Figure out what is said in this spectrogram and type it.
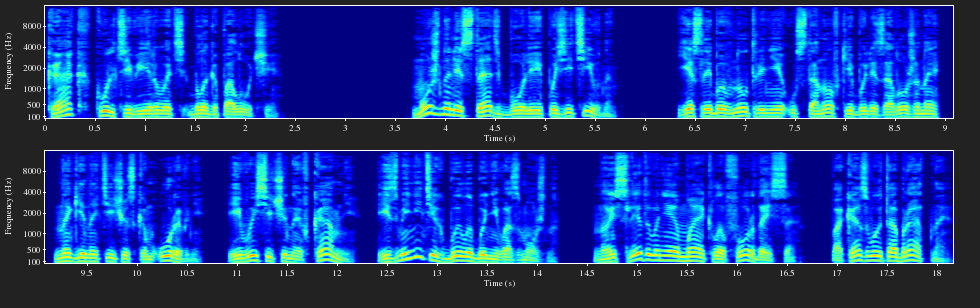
Как культивировать благополучие? Можно ли стать более позитивным? Если бы внутренние установки были заложены на генетическом уровне и высечены в камне, изменить их было бы невозможно. Но исследования Майкла Фордайса показывают обратное.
